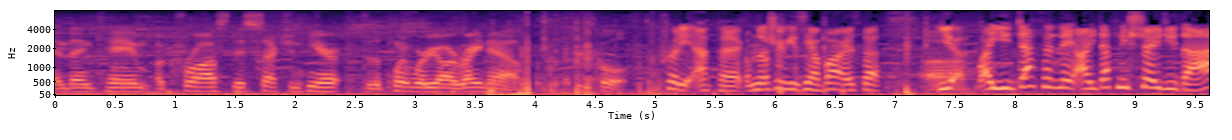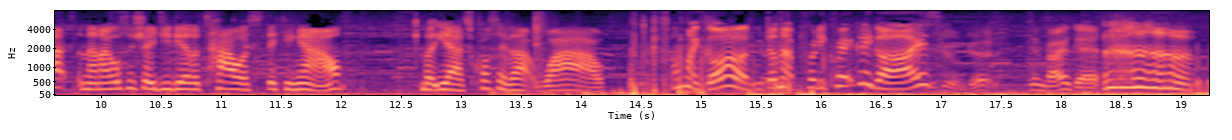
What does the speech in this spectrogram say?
and then came across this section here to the point where you are right now. Pretty cool. Pretty epic. I'm not sure if you can see how far it is, but you, Uh. well, you definitely, I definitely showed you that. And then I also showed you the other tower sticking out. But yeah, it's cross over that, wow. Oh my God, we've done that pretty quickly, guys. You're doing good. Doing very good.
